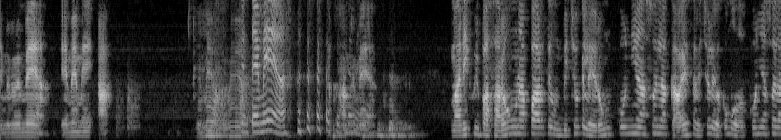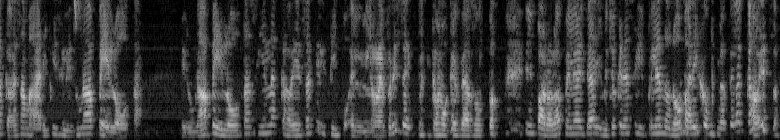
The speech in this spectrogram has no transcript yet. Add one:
MMA, MMA, Que mea, que mea. ¿Quién temea? ajá, MMA. Marico, y pasaron una parte de un bicho que le dieron un coñazo en la cabeza. El bicho le dio como dos coñazos en la cabeza a Marico y se le hizo una pelota. Pero una pelota así en la cabeza que el tipo, el refri se, como que se asustó y paró la pelea ya. Y el bicho quería seguir peleando. No, Marico, pélate la cabeza.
